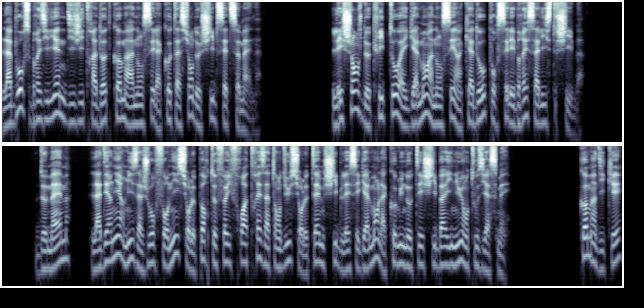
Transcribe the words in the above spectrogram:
la bourse brésilienne Digitra.com a annoncé la cotation de SHIB cette semaine. L'échange de crypto a également annoncé un cadeau pour célébrer sa liste SHIB. De même, la dernière mise à jour fournie sur le portefeuille froid très attendu sur le thème SHIB laisse également la communauté Shiba Inu enthousiasmée. Comme indiqué,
